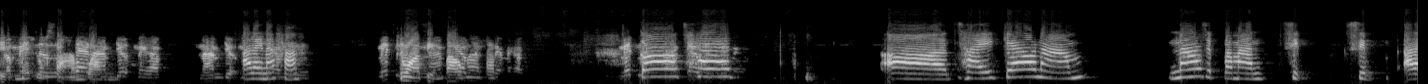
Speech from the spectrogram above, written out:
สิบเม็ดทุกสามวัน น้ำเยอะไหมครับ น้ำเยอะหมอะไรนะคะ เม็ดพี่หมอเสียงเบามากครับ ก็แช่อ่าใช้แก้วน้ำน่าจะประมาณสิบสิบอะไร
